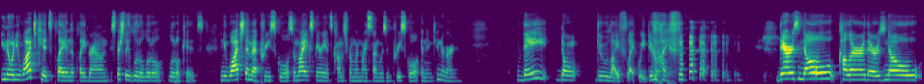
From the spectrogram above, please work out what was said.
you know, when you watch kids play in the playground, especially little, little, little mm-hmm. kids, and you watch them at preschool. So my experience comes from when my son was in preschool and in kindergarten. They don't do life like we do life. there's no color, there's no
